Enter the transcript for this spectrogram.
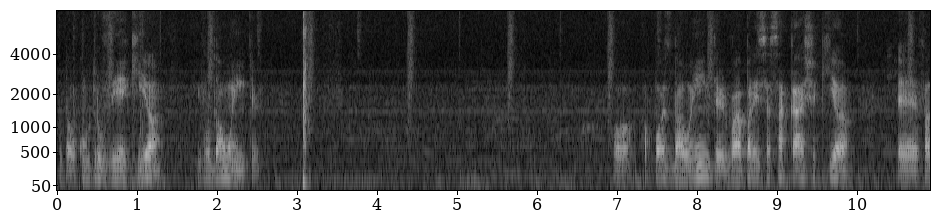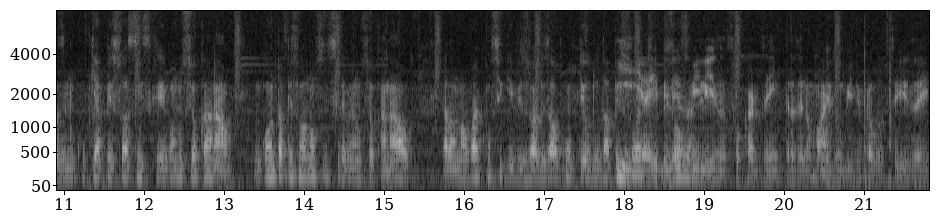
Vou dar o Ctrl V aqui, ó, e vou dar um Enter. Ó, após dar o Enter, vai aparecer essa caixa aqui, ó, é, fazendo com que a pessoa se inscreva no seu canal. Enquanto a pessoa não se inscrever no seu canal, ela não vai conseguir visualizar o conteúdo da pessoa e aqui, aí, beleza? beleza, sou o aí, trazendo mais um vídeo pra vocês aí.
